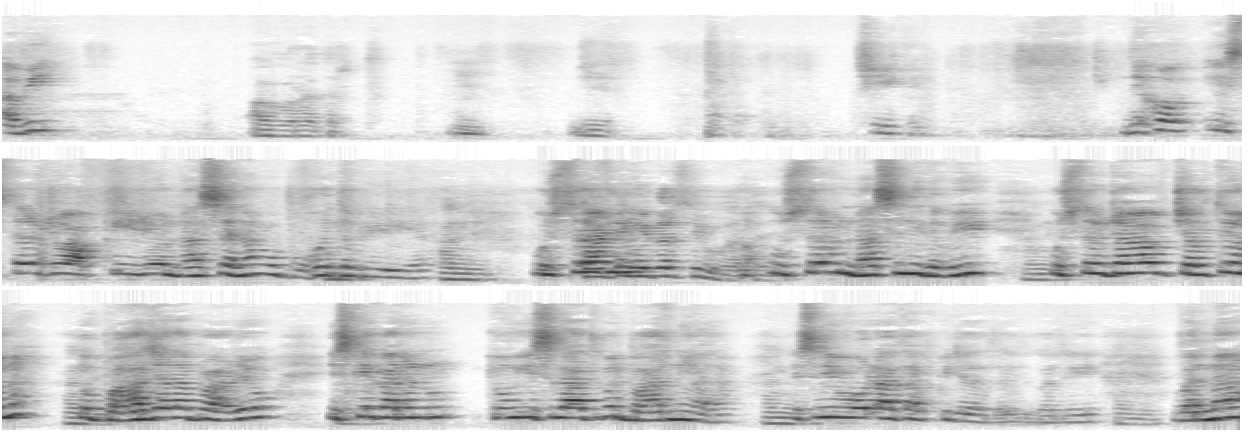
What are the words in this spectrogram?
अभी? अब हो रहा दर्द। हम्म, जी। ठीक है। देखो इस तरफ़ जो आपकी जो नस है ना वो बहुत दबी हुई है। हाँ जी। उस तरफ़ इधर से हुआ था उस तरफ़ नस नहीं दबी। उस तरफ़ जब आप चलते हो ना तो बाहर ज़्यादा बढ़ रहे हो। इसके कारण क्योंकि इस लात पर बाहर नहीं आ रहा? हाँ इसलिए वो लात आपकी ज़्यादा दर्द कर रही है। हाँ वरना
